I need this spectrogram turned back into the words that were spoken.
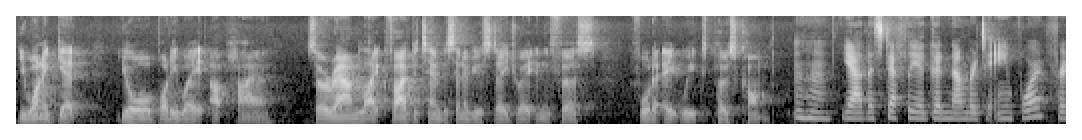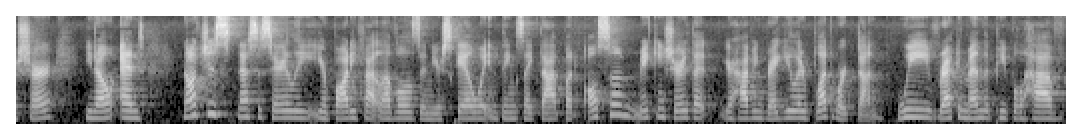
you want to get your body weight up higher. So around like 5 to 10% of your stage weight in the first four to eight weeks post comp. Mm-hmm. Yeah, that's definitely a good number to aim for, for sure. You know, and not just necessarily your body fat levels and your scale weight and things like that, but also making sure that you're having regular blood work done. We recommend that people have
